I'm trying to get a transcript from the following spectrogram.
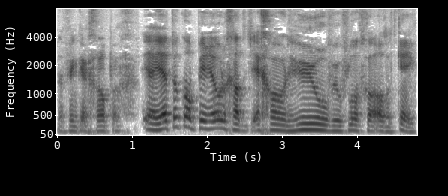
Dat vind ik echt grappig. Ja, je hebt ook wel een periode gehad dat je echt gewoon heel veel vlogs gewoon altijd keek.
